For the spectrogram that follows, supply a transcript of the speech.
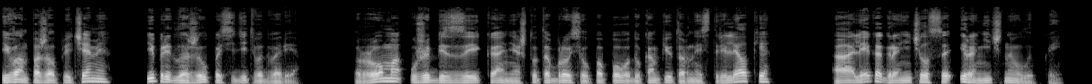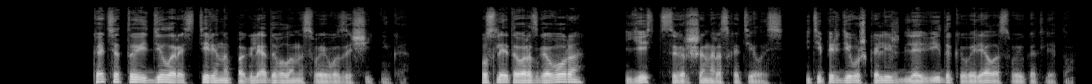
Иван пожал плечами и предложил посидеть во дворе. Рома уже без заикания что-то бросил по поводу компьютерной стрелялки, а Олег ограничился ироничной улыбкой. Катя то и дело растерянно поглядывала на своего защитника. После этого разговора есть совершенно расхотелось, и теперь девушка лишь для вида ковыряла свою котлету.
